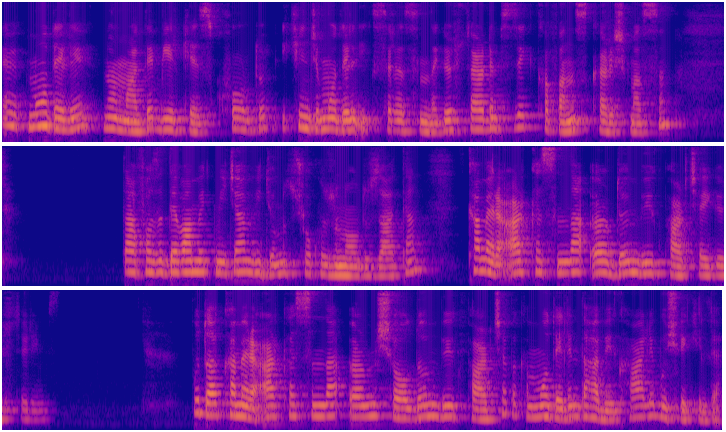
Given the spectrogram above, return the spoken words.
Evet modeli normalde bir kez kurduk. İkinci modelin ilk sırasında gösterdim size kafanız karışmasın. Daha fazla devam etmeyeceğim. Videomuz çok uzun oldu zaten. Kamera arkasında ördüğüm büyük parçayı göstereyim. Bu da kamera arkasında örmüş olduğum büyük parça. Bakın modelin daha büyük hali bu şekilde.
